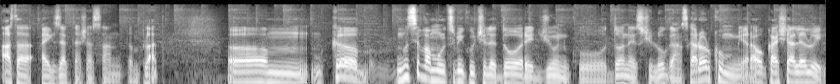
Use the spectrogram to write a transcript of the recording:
Asta exact așa s-a întâmplat. Uh, Um, că nu se va mulțumi cu cele două regiuni, cu Donetsk și Lugansk, care oricum erau ca și ale lui,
